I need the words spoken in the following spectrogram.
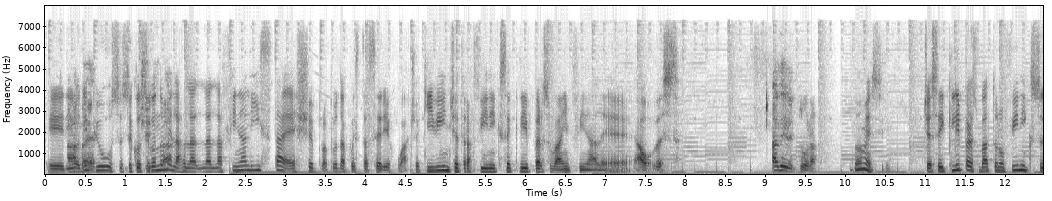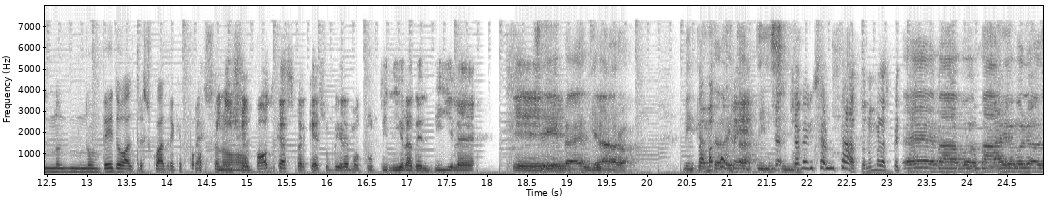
E dirò ah di più se, secondo me la, la, la, finalista esce proprio da questa serie qua cioè chi vince tra Phoenix e Clippers va in finale a Ovest. Addirittura Secondo me sì. Cioè, se i Clippers battono Phoenix, non, non vedo altre squadre che possono. Beh, finisce il podcast perché subiremo tutti l'ira del Dile. E... Sì, beh, è chiaro. Mi no, ma come? tantissimo. Ci avevi salutato, non me l'aspettavo. Eh, ma, ma io voglio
